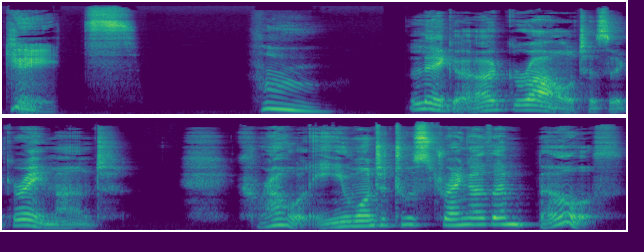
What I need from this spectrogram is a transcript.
gits. Hmm. Ligur growled his agreement. Crowley wanted to strangle them both.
